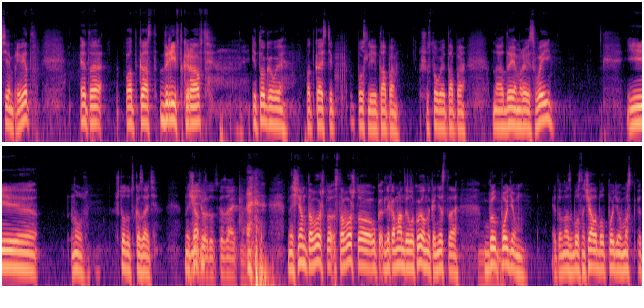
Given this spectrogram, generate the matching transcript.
Всем привет. Это подкаст Дрифткрафт. Итоговый подкастик после этапа, шестого этапа на DM Raceway. И, ну, что тут сказать? Начнем... Ничего тут сказать. Начнем того, что, с того, что для команды Лукойл наконец-то был подиум. Это у нас был сначала был подиум в Москве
